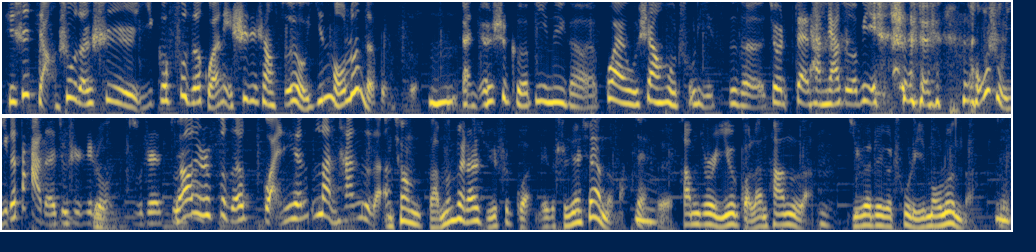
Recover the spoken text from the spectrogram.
其实讲述的是一个负责管理世界上所有阴谋论的公司。嗯，感觉是隔壁那个怪物善后处理司的，就是在他们家隔壁。同属一个大的就是这种组织，主要就是负责管这些烂摊子的你。像咱们未来局是管这个时间线的嘛？对对，他们就是一个管烂摊子的，嗯一个这个处理阴谋论的。嗯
